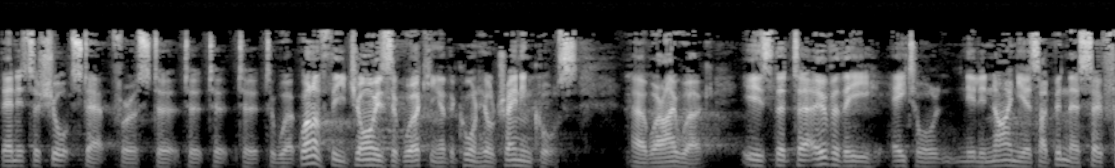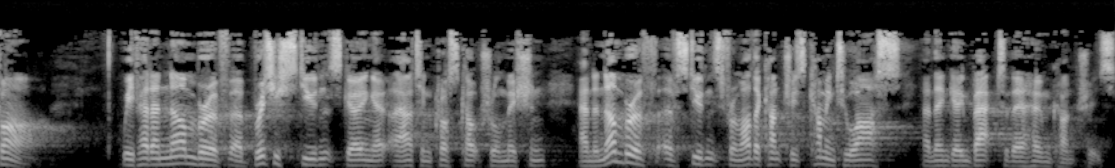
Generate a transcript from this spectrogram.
then it's a short step for us to, to, to, to, work. One of the joys of working at the Cornhill training course, uh, where I work, is that uh, over the eight or nearly nine years I've been there so far, we've had a number of uh, British students going out in cross-cultural mission and a number of, of students from other countries coming to us and then going back to their home countries.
